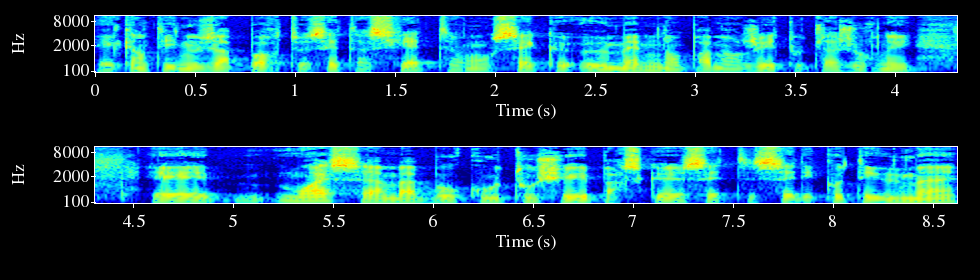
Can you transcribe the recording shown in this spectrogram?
et quand ils nous apportent cette assiette, on sait qu'eux-mêmes n'ont pas mangé toute la journée. Et moi, ça m'a beaucoup touché parce que c'est des côtés humains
